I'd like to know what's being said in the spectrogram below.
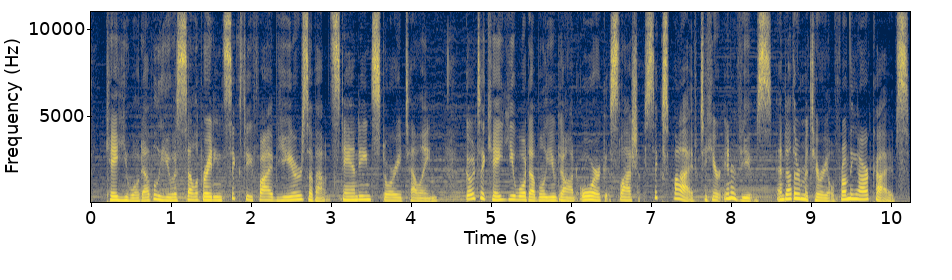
KUOW is celebrating 65 years of outstanding storytelling. Go to kuow.org slash 65 to hear interviews and other material from the archives.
